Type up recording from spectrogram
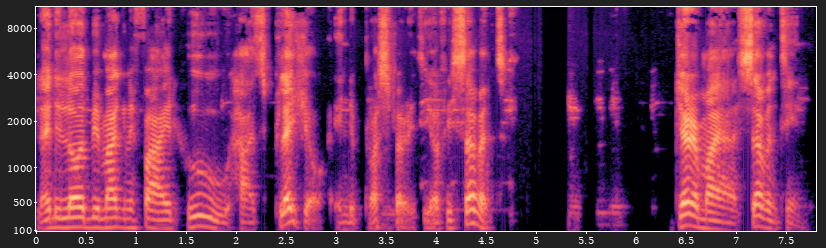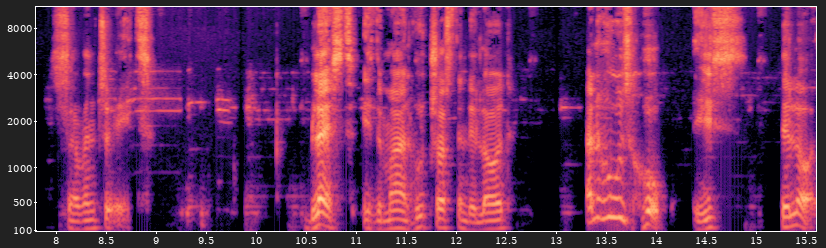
let the Lord be magnified who has pleasure in the prosperity of his servant. Jeremiah 17 7 to 8. Blessed is the man who trusts in the Lord and whose hope is the Lord.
